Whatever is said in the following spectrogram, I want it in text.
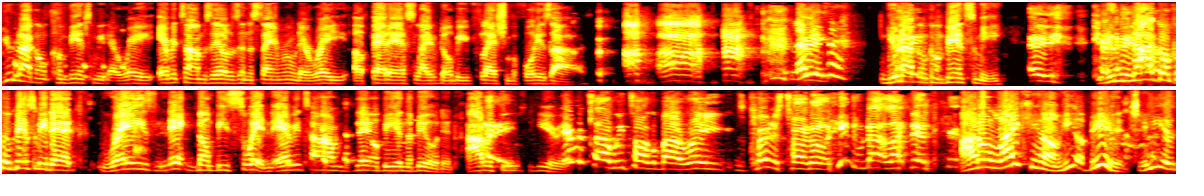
you're not gonna convince me that Ray every time Zell is in the same room that Ray a fat ass life don't be flashing before his eyes. Let hey, me tell. you're not gonna convince me hey, you're hey, not gonna convince me that Ray's neck don't be sweating every time they'll be in the building I Hey. refuse to hear it Every time we talk about Ray, Curtis turn up. He do not like that. I don't like him. He a bitch. He is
